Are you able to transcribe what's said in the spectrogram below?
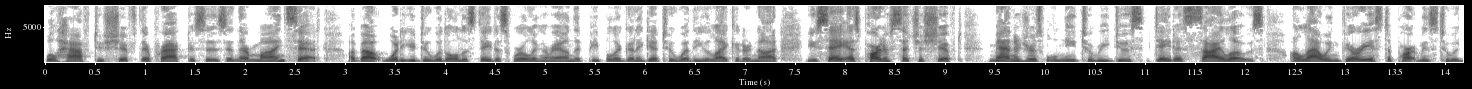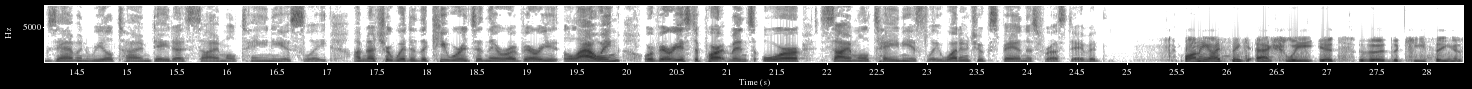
will have to shift their practices and their mindset about what do you do do with all this data swirling around that people are going to get to whether you like it or not. You say, as part of such a shift, managers will need to reduce data silos, allowing various departments to examine real time data simultaneously. I'm not sure whether the keywords in there are very allowing or various departments or simultaneously. Why don't you expand this for us, David? Bonnie, I think actually it's the, the key thing is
